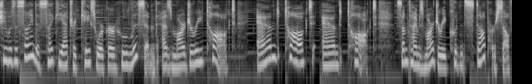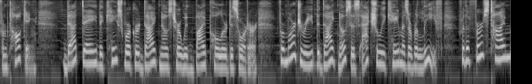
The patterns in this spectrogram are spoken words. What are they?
She was assigned a psychiatric caseworker who listened as Marjorie talked and talked and talked. Sometimes Marjorie couldn't stop herself from talking. That day, the caseworker diagnosed her with bipolar disorder, for Marjorie, the diagnosis actually came as a relief. For the first time,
